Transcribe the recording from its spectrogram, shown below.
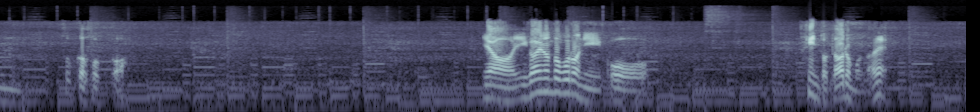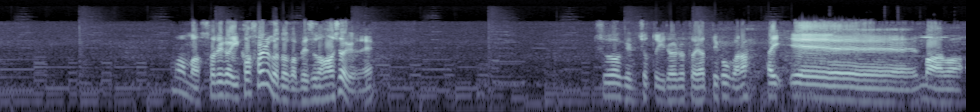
うん。そっかそっか。いや意外なところに、こう、ヒントってあるもんだね。まあまあ、それが活かされるかどうか別の話だけどね。つうわけで、ちょっといろいろとやっていこうかな。はい、えー、まあまあ、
